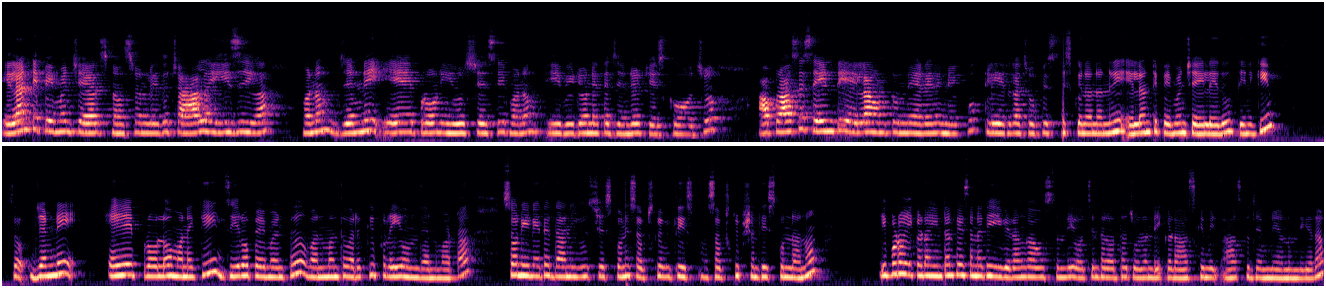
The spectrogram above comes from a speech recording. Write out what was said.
ఎలాంటి పేమెంట్ చేయాల్సిన అవసరం లేదు. చాలా ఈజీగా మనం జెమ్ని ఏఐ ప్రోని యూజ్ చేసి మనం ఈ వీడియోని అయితే జనరేట్ చేసుకోవచ్చు. ఆ ప్రాసెస్ ఏంటి ఎలా ఉంటుంది అనేది మీకు క్లియర్గా చూపిస్తున్నానని ఎలాంటి పేమెంట్ చేయలేదు దీనికి. సో జెమ్ని ఏఐ ప్రోలో మనకి జీరో పేమెంట్ వన్ మంత్ వరకు ఫ్రీ ఉందన్నమాట. సో నేనైతే దాన్ని యూజ్ చేసుకొని సబ్స్క్రిప్ తీసుకు సబ్స్క్రిప్షన్ తీసుకున్నాను. ఇప్పుడు ఇక్కడ ఇంటర్ఫేస్ అనేది ఈ విధంగా వస్తుంది. వచ్చిన తర్వాత చూడండి ఇక్కడ ఆస్క్ ఆస్క్ జెమ్ని అని ఉంది కదా.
